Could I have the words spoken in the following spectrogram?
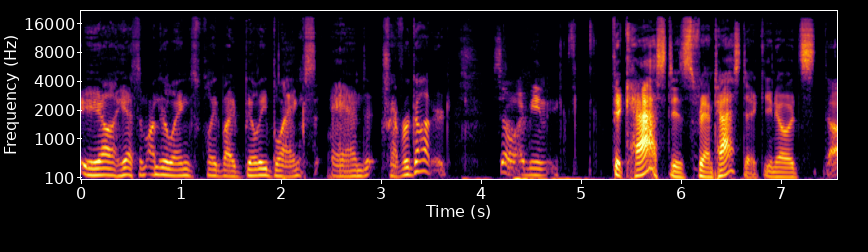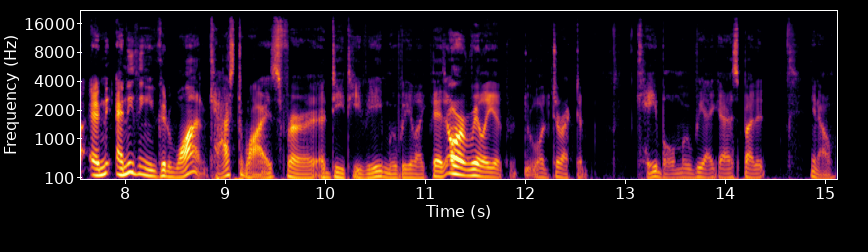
yeah, he has some underlings played by Billy Blanks and Trevor Goddard. So I mean, the cast is fantastic. You know, it's uh, an anything you could want cast wise for a DTV movie like this, or really a well, direct to cable movie, I guess. But it, you know,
